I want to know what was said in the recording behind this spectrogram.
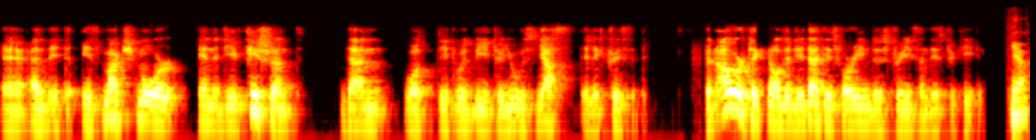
Uh, and it is much more energy efficient than what it would be to use just electricity. But our technology, that is for industries and district heating. Yeah.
